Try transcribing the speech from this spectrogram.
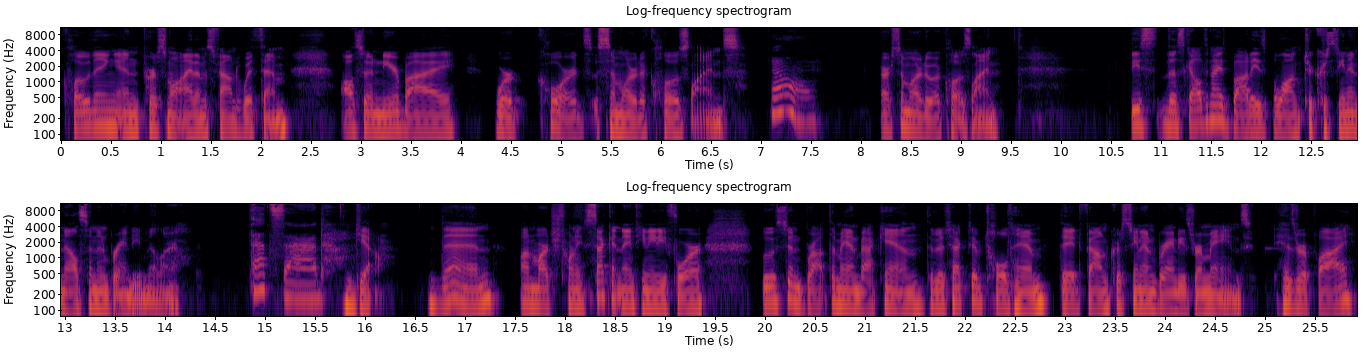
clothing and personal items found with them. Also, nearby were cords similar to clotheslines, Oh, or similar to a clothesline. These the skeletonized bodies belonged to Christina Nelson and Brandy Miller. that's sad. Yeah. Then on March 22nd, 1984, Lewiston brought the man back in. The detective told him they had found Christina and Brandy's remains. His reply,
